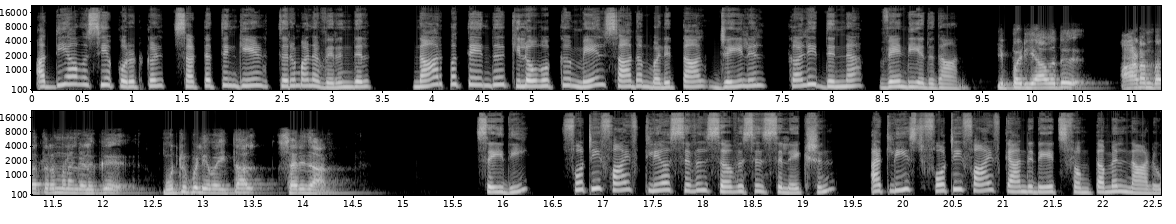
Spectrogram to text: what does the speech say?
அத்தியாவசிய பொருட்கள் சட்டத்தின் கீழ் திருமண விருந்தில் நாற்பத்தைந்து கிலோவுக்கு மேல் சாதம் வடித்தால் ஜெயிலில் களி தின்ன வேண்டியதுதான். இப்படியாவது ஆடம்பர திருமணங்களுக்கு முற்றுப்புள்ளி வைத்தால் சரிதான். செய்தி forty five clear civil services selection at least forty five candidates from Tamil Nadu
